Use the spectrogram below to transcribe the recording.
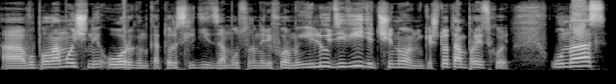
а, в уполномоченный орган, который следит за мусорной реформой, и люди видят, чиновники, что там происходит. У нас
